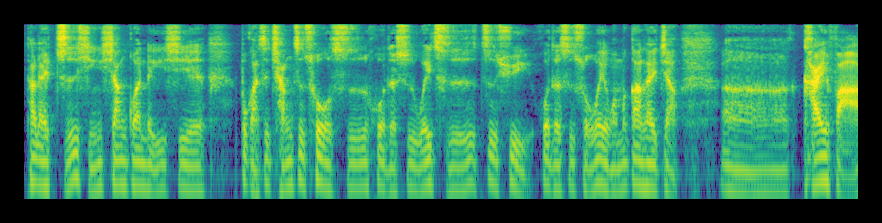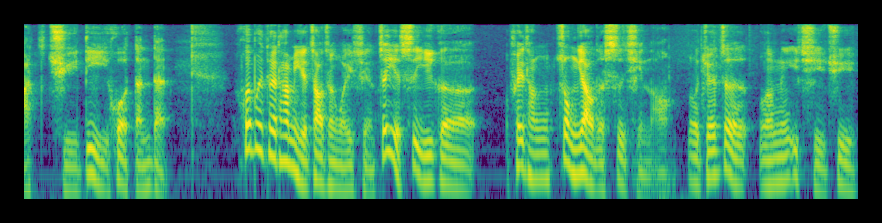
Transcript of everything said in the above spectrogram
他来执行相关的一些，不管是强制措施，或者是维持秩序，或者是所谓我们刚才讲，呃，开罚取缔或等等，会不会对他们也造成危险？这也是一个非常重要的事情哦。我觉得这我们一起去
